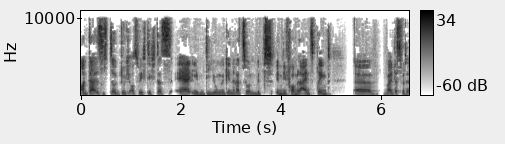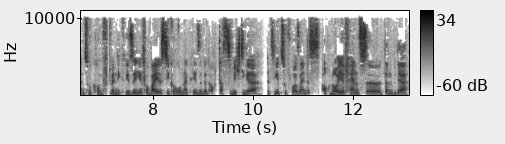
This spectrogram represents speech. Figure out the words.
und da ist es durchaus wichtig, dass er eben die junge Generation mit in die Formel 1 bringt äh, weil das wird in Zukunft, wenn die Krise hier vorbei ist, die Corona-Krise, wird auch das wichtiger als je zuvor sein, dass auch neue Fans äh, dann wieder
